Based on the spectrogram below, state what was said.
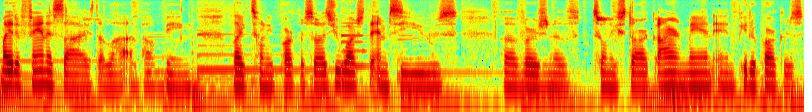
might have fantasized a lot about being like Tony Parker. So as you watch the MCU's uh, version of Tony Stark, Iron Man, and Peter Parker's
